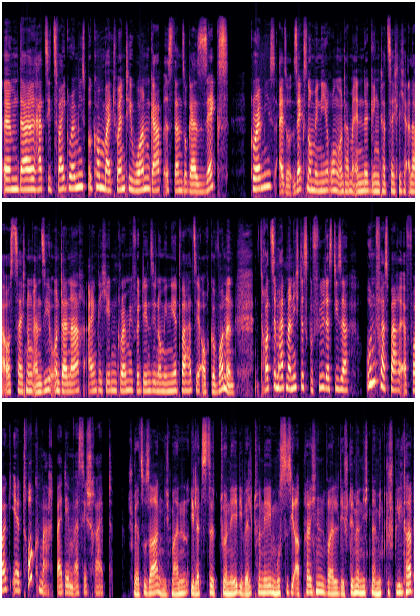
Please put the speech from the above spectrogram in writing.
ähm, da hat sie zwei Grammys bekommen, bei 21 gab es dann sogar sechs Grammys, also sechs Nominierungen und am Ende gingen tatsächlich alle Auszeichnungen an sie und danach eigentlich jeden Grammy, für den sie nominiert war, hat sie auch gewonnen. Trotzdem hat man nicht das Gefühl, dass dieser unfassbare Erfolg ihr Druck macht bei dem, was sie schreibt. Schwer zu sagen. Ich meine, die letzte Tournee, die Welttournee, musste sie abbrechen, weil die Stimme nicht mehr mitgespielt hat.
